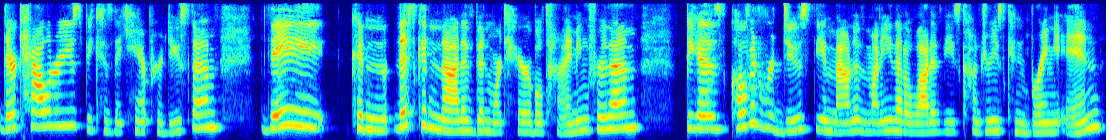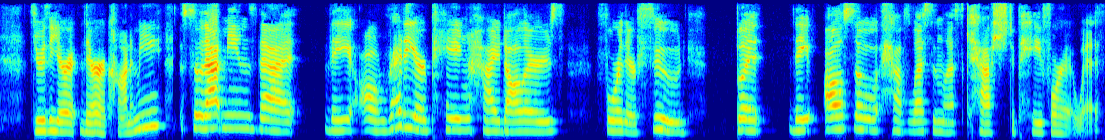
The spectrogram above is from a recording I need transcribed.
their calories because they can't produce them, they could this could not have been more terrible timing for them because COVID reduced the amount of money that a lot of these countries can bring in through the, their economy. So that means that they already are paying high dollars for their food, but they also have less and less cash to pay for it with.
